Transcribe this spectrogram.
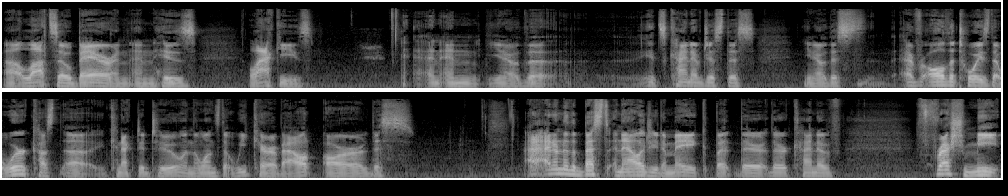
uh, Lotso Bear and and his lackeys. And and you know the it's kind of just this you know this all the toys that we're cus- uh, connected to and the ones that we care about are this I, don't know the best analogy to make but they're they're kind of fresh meat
